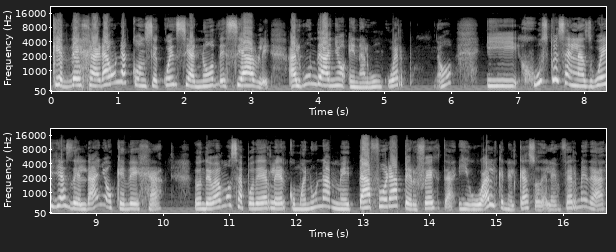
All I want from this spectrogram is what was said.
que dejará una consecuencia no deseable, algún daño en algún cuerpo, ¿no? Y justo es en las huellas del daño que deja donde vamos a poder leer como en una metáfora perfecta, igual que en el caso de la enfermedad,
